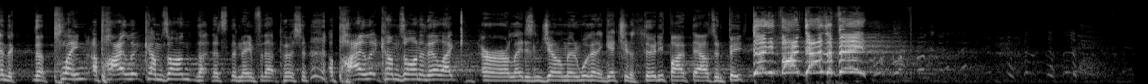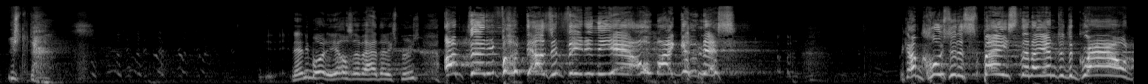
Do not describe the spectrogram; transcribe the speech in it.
and the, the plane, a pilot comes on. That, that's the name for that person. A pilot comes on and they're like, er, ladies and gentlemen, we're going to get you to 35,000 feet. 35,000 feet! Anybody else ever had that experience? I'm 35,000 feet in the air. Oh my goodness. Like I'm closer to space than I am to the ground.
